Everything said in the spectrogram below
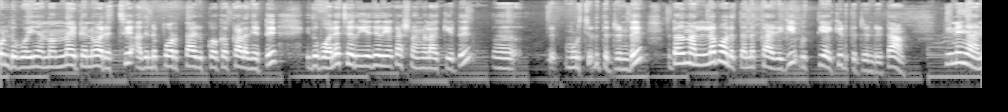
കൊണ്ടുപോയി ഞാൻ നന്നായിട്ട് തന്നെ ഉരച്ച് അതിന്റെ പുറത്ത് അഴുക്കൊക്കെ കളഞ്ഞിട്ട് ഇതുപോലെ ചെറിയ ചെറിയ കഷ്ണങ്ങളാക്കിയിട്ട് മുറിച്ചെടുത്തിട്ടുണ്ട്. എന്നിട്ട് അത് നല്ല പോലെ തന്നെ കഴുകി വൃത്തിയാക്കി എടുത്തിട്ടുണ്ട് കേട്ടോ പിന്നെ ഞാൻ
